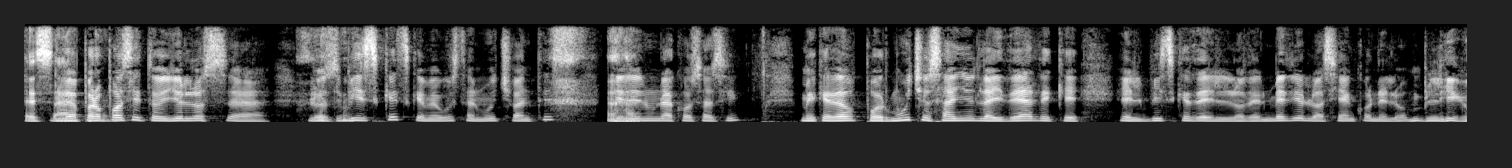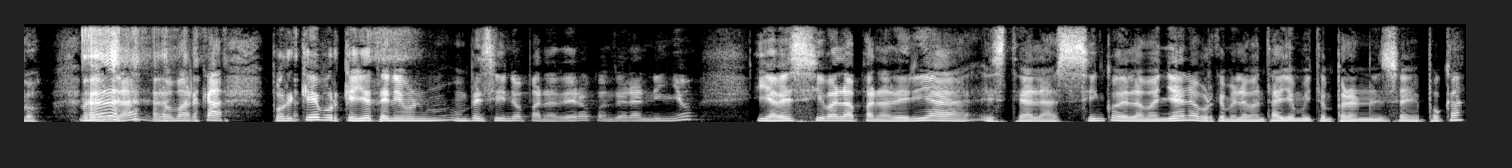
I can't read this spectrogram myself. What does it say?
Exacto. Y a propósito, yo los, uh, los biscuits que me gustan mucho antes tienen una cosa así. Me quedó por muchos años la idea de que el biscuit de lo del medio lo hacían con el ombligo, ¿verdad? lo marca. ¿Por qué? Porque yo tenía un, un, vecino panadero cuando era niño y a veces iba a la panadería este, a las 5 de la mañana porque me levantaba yo muy temprano en esa época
